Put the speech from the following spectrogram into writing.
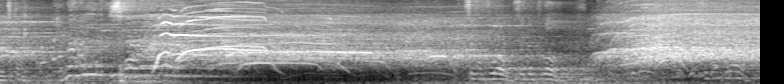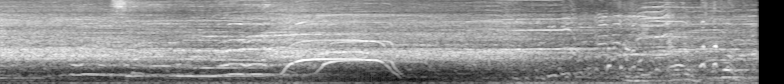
많은 사랑 세컨 플로우 세컨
